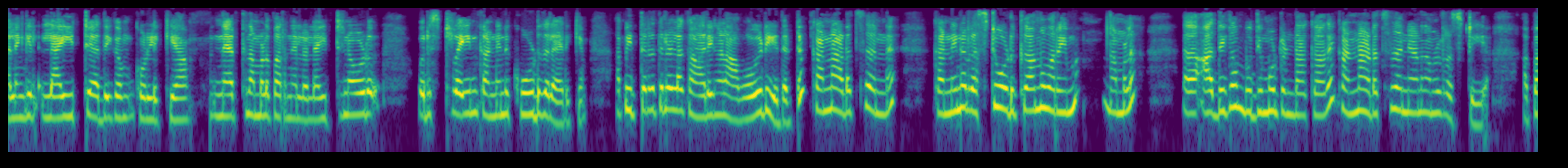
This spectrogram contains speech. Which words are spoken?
അല്ലെങ്കിൽ ലൈറ്റ് അധികം കൊള്ളിക്കുക. നേരത്തെ നമ്മൾ പറഞ്ഞല്ലോ ലൈറ്റിനോട് ഒരു സ്ട്രെയിൻ കണ്ണിന് കൂടുതലായിരിക്കും. അപ്പൊ ഇത്തരത്തിലുള്ള കാര്യങ്ങൾ അവോയ്ഡ് ചെയ്തിട്ട് കണ്ണടച്ച് തന്നെ കണ്ണിന് റെസ്റ്റ് കൊടുക്കുക എന്ന് പറയുമ്പോൾ നമ്മൾ അധികം ബുദ്ധിമുട്ടുണ്ടാക്കാതെ കണ്ണടച്ച് തന്നെയാണ് നമ്മൾ റെസ്റ്റ് ചെയ്യുക. അപ്പൊ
